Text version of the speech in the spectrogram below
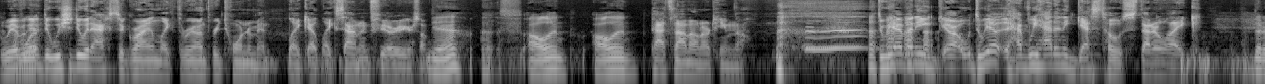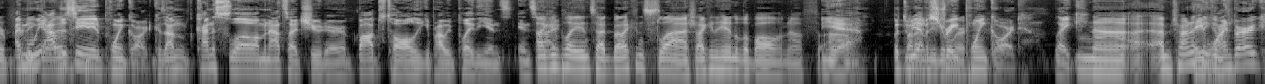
we ever What- gonna do? We should do an axe to grind like three on three tournament, like at like Sound and Fury or something. Yeah, uh, all in, all in. Pat's not on our team though. do we have any? Uh, do we have, have we had any guest hosts that are like? That are. I mean, we good. obviously need a point guard because I'm kind of slow. I'm an outside shooter. Bob's tall. He could probably play the ins- inside. I can play inside, but I can slash. I can handle the ball enough. Yeah, Um, but do but we have a straight point guard like nah, I, I'm trying to Dave think. Of, Weinberg?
